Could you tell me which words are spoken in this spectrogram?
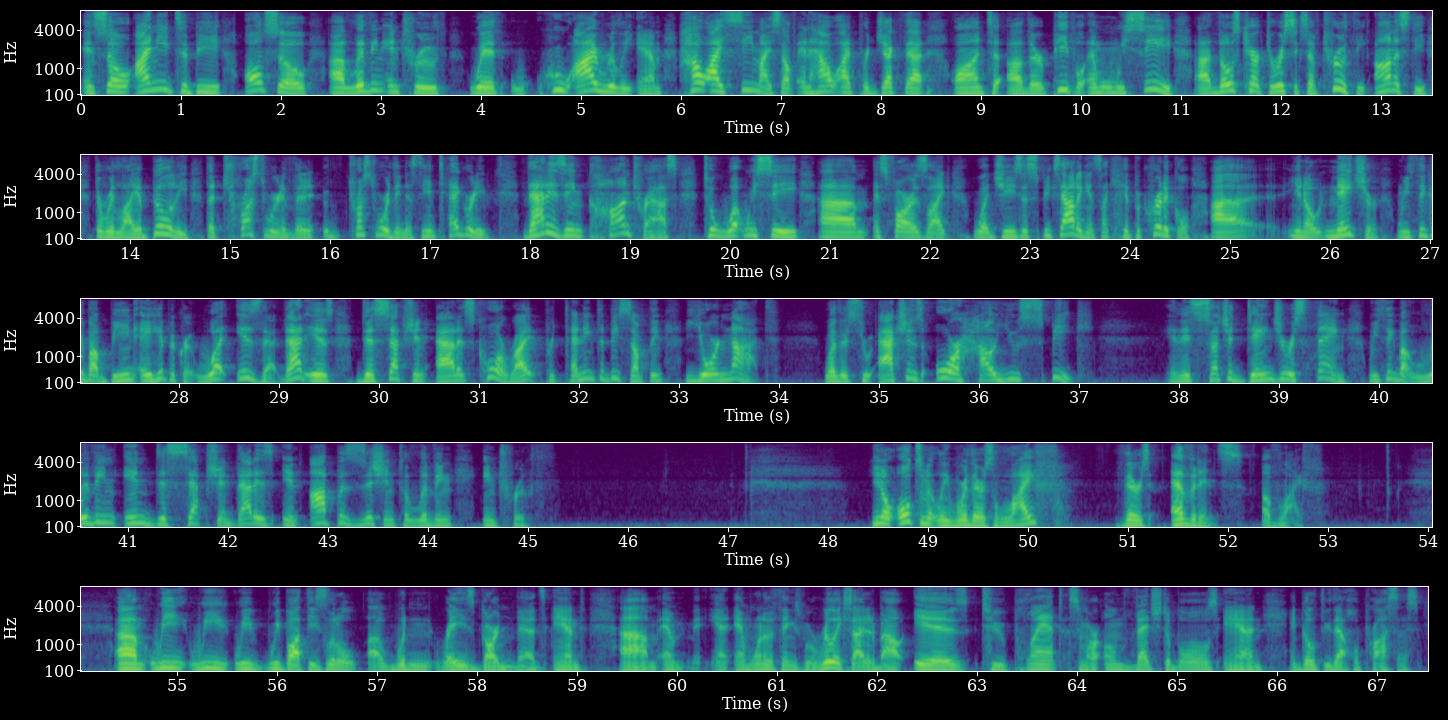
And so I need to be also uh, living in truth with who I really am, how I see myself, and how I project that onto other people. And when we see uh, those characteristics of truth, the honesty, the reliability, the trustworthiness, the integrity, that is in contrast to what we see um, as far as like what Jesus speaks out against, like hypocritical, uh, you know, nature. When you think about being a hypocrite, what is that? That is deception at its core, right? Pretending to be something you're not whether it's through actions or how you speak. And it's such a dangerous thing. When you think about living in deception, that is in opposition to living in truth. You know, ultimately, where there's life, there's evidence of life. Um, we we we we bought these little uh, wooden raised garden beds, and um, and and one of the things we're really excited about is to plant some of our own vegetables and and go through that whole process.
